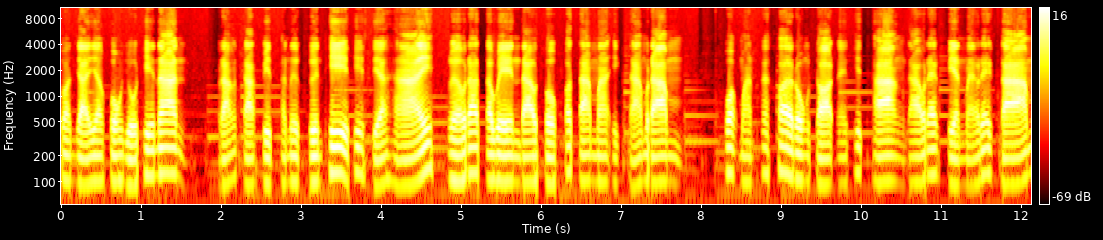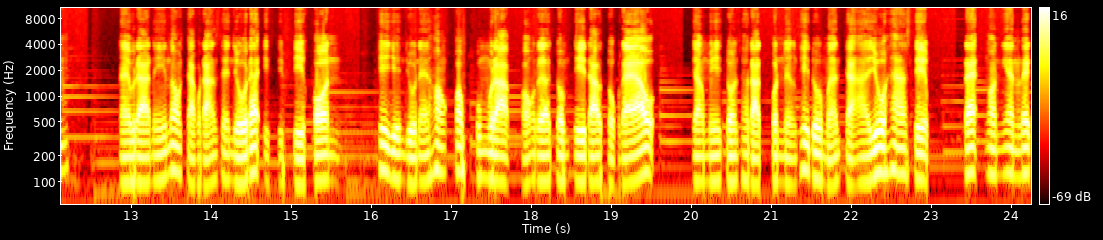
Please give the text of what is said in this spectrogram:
ส่วนใหญ่ยังคงอยู่ที่นั่น หลังจากปิดผนึกพื้นที่ที่เสียหาย เรือราดตะเวนดาวตกก็ตามมาอีกสามลำพวกมันค่อยๆลงจอดในทิศทางดาวแรกเปลี่ยนหมายเลขสามในเวลานี้นอกจากร้านเซนโยและอีก 14 คน ที่ยืนอยู่ในห้องควบคุมหลักของเรือโจมตีดาวตกแล้ว ยังมีโจรสลัดคนหนึ่งที่ดูเหมือนจะอายุ 50 และงอนแง่นเล็ก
